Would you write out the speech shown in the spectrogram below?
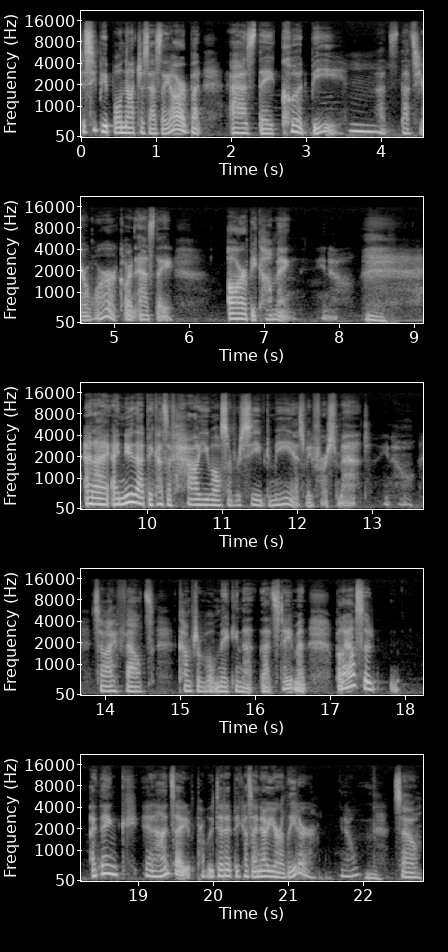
to see people not just as they are, but as they could be. Mm. That's that's your work, or as they are becoming. You know, mm. and I, I knew that because of how you also received me as we first met. You know, so I felt comfortable making that that statement. But I also, I think in hindsight, probably did it because I know you're a leader. You know, mm. so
